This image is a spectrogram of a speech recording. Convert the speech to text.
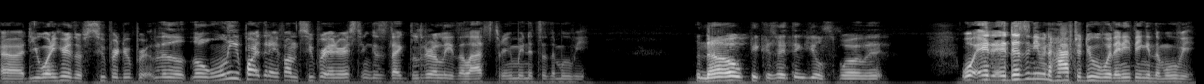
Uh, do you want to hear the super duper? The, the only part that I found super interesting is like literally the last three minutes of the movie. No, because I think you'll spoil it. Well, it, it doesn't even have to do with anything in the movie.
